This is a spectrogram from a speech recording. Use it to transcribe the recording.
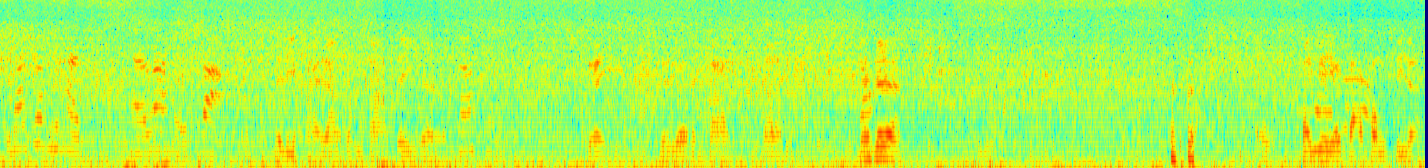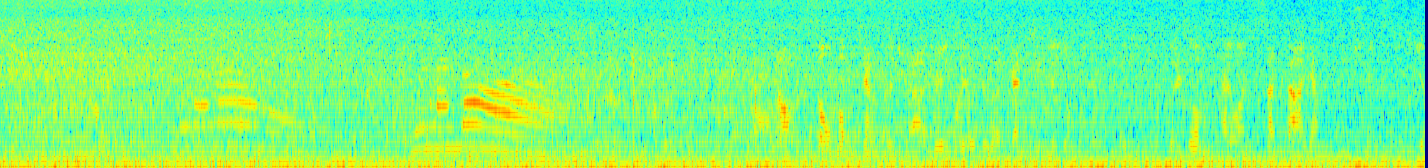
你看这里海海浪很大，这里海浪很大，这里的水水流很大。嗯，你看这个，它里面有打空气的。好，那我们寿丰乡这里啊，就因为有这个干净的涌泉水，所以是我们台湾三大养殖区之一哦。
